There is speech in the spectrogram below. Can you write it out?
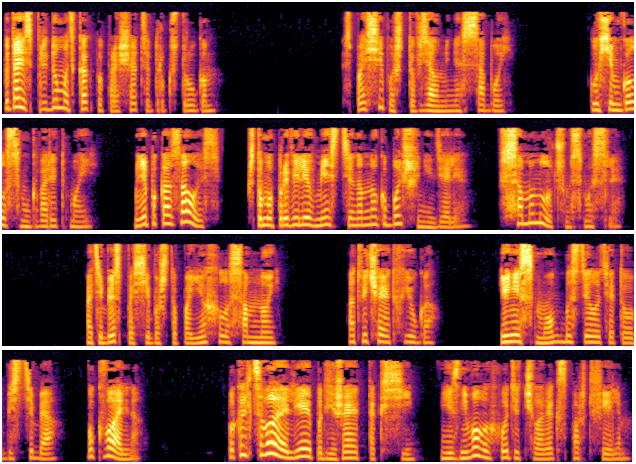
пытаясь придумать, как попрощаться друг с другом. «Спасибо, что взял меня с собой», — глухим голосом говорит Мэй. «Мне показалось, что мы провели вместе намного больше недели, в самом лучшем смысле. «А тебе спасибо, что поехала со мной», — отвечает Хьюга. «Я не смог бы сделать этого без тебя. Буквально». По кольцевой аллее подъезжает такси, и из него выходит человек с портфелем.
